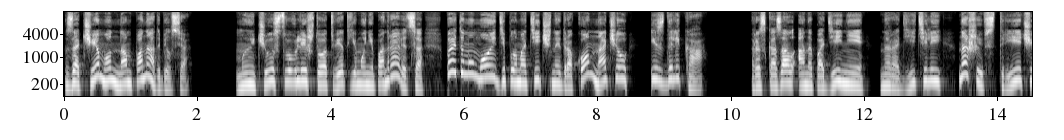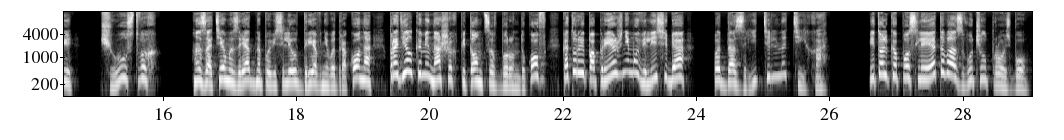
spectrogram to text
зачем он нам понадобился. Мы чувствовали, что ответ ему не понравится, поэтому мой дипломатичный дракон начал издалека. Рассказал о нападении на родителей, нашей встрече, чувствах. Затем изрядно повеселил древнего дракона проделками наших питомцев-бурундуков, которые по-прежнему вели себя подозрительно тихо. И только после этого озвучил просьбу.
